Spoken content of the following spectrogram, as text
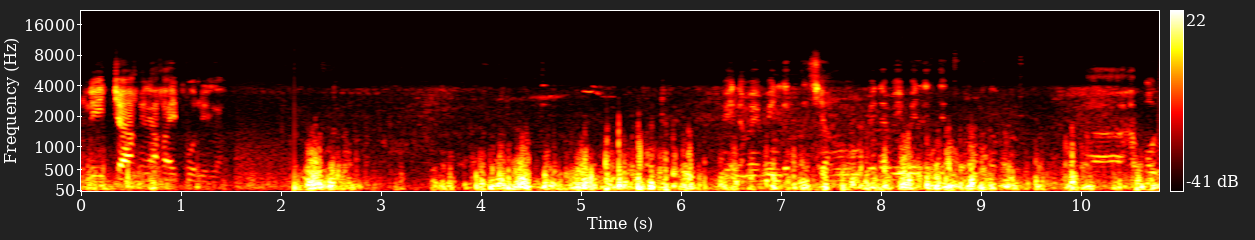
Liit siya, kinakain po nila. May namimilit din siyang, may namimilit din po ano, ah, hapon.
